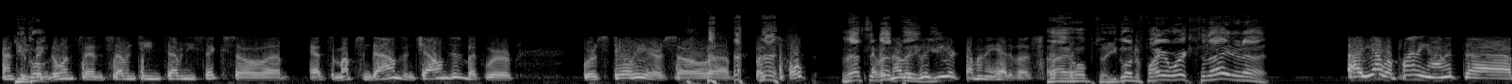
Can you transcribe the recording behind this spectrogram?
country's been going since 1776, so uh, had some ups and downs and challenges, but we're we're still here. So uh, let's hope that's a good another thing. good year coming ahead of us. I hope so. You going to fireworks tonight or not? Uh, yeah, we're planning on it. Uh,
